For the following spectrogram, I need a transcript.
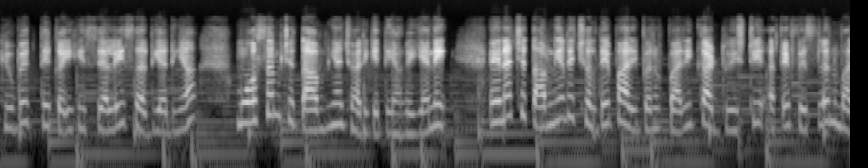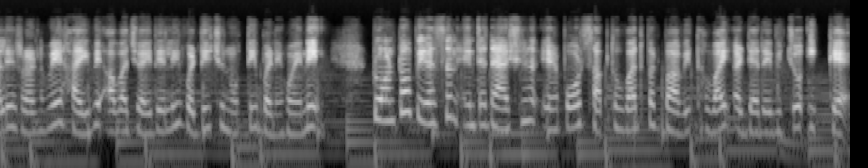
ਕਿਊਬਿਕ ਦੇ ਕਈ ਹਿੱਸਿਆਂ ਲਈ ਸਰਦੀਆਂ ਦੀਆਂ ਮੌਸਮ ਚੇਤਾਵਨੀਆਂ ਜਾਰੀ ਕੀਤੀਆਂ ਗਈਆਂ ਨੇ। ਇਹਨਾਂ ਚੇਤਾਵਨੀਆਂ ਦੇ ਚਲਦੇ ਭਾਰੀ ਬਰਫ਼ਬਾਰੀ, ਘੱਟ ਦ੍ਰਿਸ਼ਟੀ ਅਤੇ ਫਿਸਲਣ ਵਾਲੇ ਰਨਵੇ ਹਾਈਵੇ ਆਵਾਜਾਈ ਦੇ ਲਈ ਵੱਡੀ ਚੁਣੌਤੀ ਬਣੇ ਹੋਏ ਨੇ। ਟੋਰਾਂਟੋ ਪੀਅਰਸਨ ਇੰਟਰਨੈਸ਼ਨਲ 에ਅਰਪੋਰਟ ਸਭ ਤੋਂ ਵੱਧ ਪ੍ਰਭਾਵਿਤ ਹਵਾਈ ਅੱਡਿਆਂ ਦੇ ਵਿੱਚੋਂ ਇੱਕ ਹੈ।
